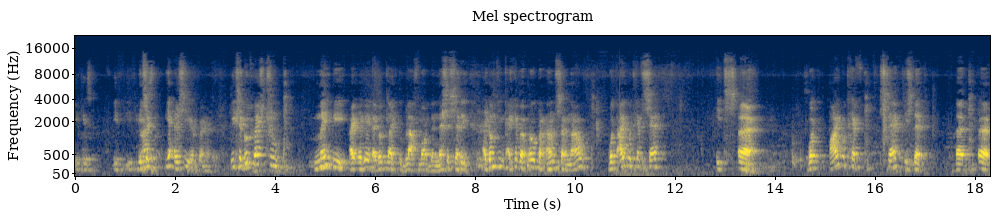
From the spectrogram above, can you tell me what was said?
because if, if you It's a, yeah, I see your question. It's a good question. Maybe, I, again, I don't like to bluff more than necessary. I don't think I have a proper answer now. What I would have said, it's, uh, what I would have said is that uh, uh,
